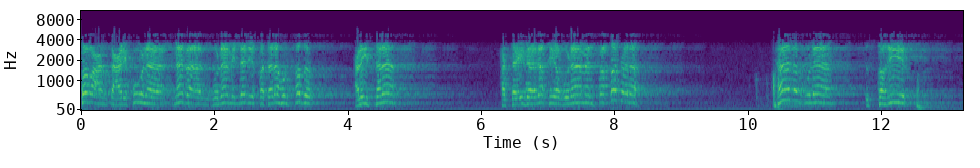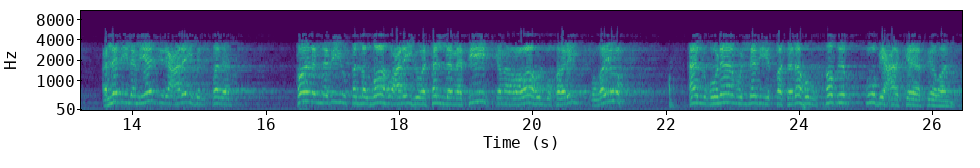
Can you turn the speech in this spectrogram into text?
طبعا تعرفون نبأ الغلام الذي قتله الخضر عليه السلام؟ حتى إذا لقي غلاما فقتله. هذا الغلام الصغير الذي لم يجر عليه القلم قال النبي صلى الله عليه وسلم فيه كما رواه البخاري وغيره الغلام الذي قتله الخضر طبع كافرا.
